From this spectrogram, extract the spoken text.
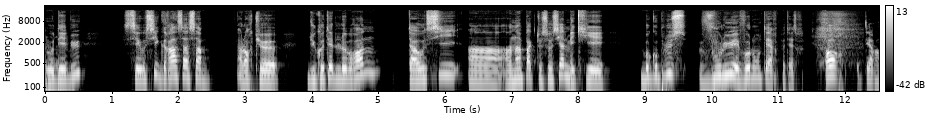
au Mhm. début, c'est aussi grâce à ça. Alors que du côté de LeBron, tu as aussi un, un impact social, mais qui est beaucoup plus voulu et volontaire, peut-être, hors terrain.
